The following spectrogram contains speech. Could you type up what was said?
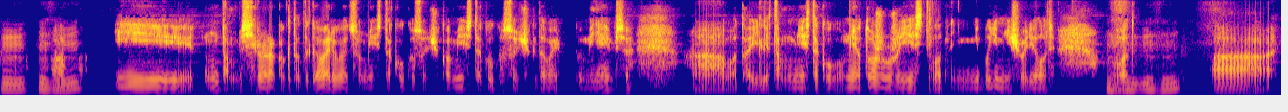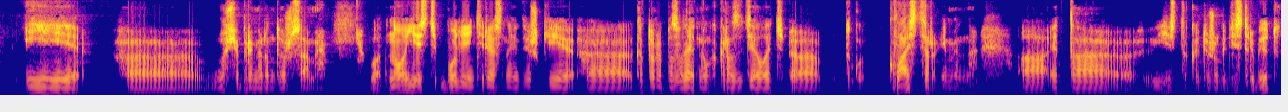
Mm-hmm. И ну, там сервера как-то договариваются, у меня есть такой кусочек, а у меня есть такой кусочек, давай поменяемся. А, вот, а, или там у меня есть такой, у меня тоже уже есть, ладно, не будем ничего делать. Вот. Mm-hmm. А, и а, ну, все примерно то же самое. Вот. Но есть более интересные движки, а, которые позволяют нам как раз сделать такой кластер именно. Это есть такой движок Distribute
